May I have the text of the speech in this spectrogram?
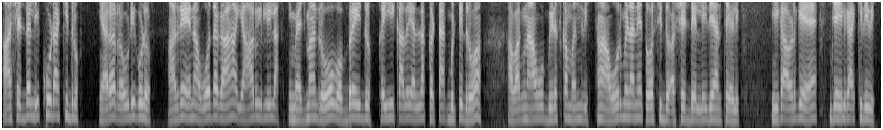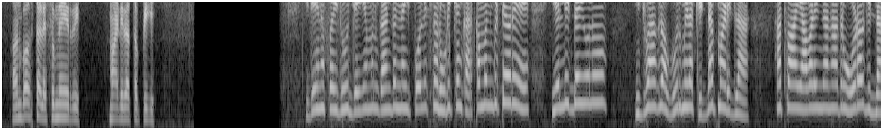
ಆ ಶೆಡ್ಡಲ್ಲಿ ಕೂಡಾಕಿದ್ರು. ಯಾರೋ ರೌಡಿಗಳು. ಆದ್ರೆ ನಾ ಹೋದಾಗ ಯಾರು ಇರ್ಲಿಲ್ಲ. ನಿಮ್ಮ ಯಜಮಾನ್ರು ಒಬ್ಬರೇ ಇದ್ರು. ಕೈ ಕಾಲು ಎಲ್ಲ ಕಟ್ಟಾಕ್ಬಿಟ್ಟಿದ್ರು. ಅವಾಗ ನಾವು ಬಿಡಿಸ್ಕೊಂಬಂದ್ವಿ. ಬಂದ್ವಿ ಅವ್ರ ಮೇಳನೇ ತೋರಿಸಿದ್ದು ಆ ಶೆಡ್ ಎಲ್ಲಿದೆ ಅಂತ ಹೇಳಿ ಈಗ ಅವಳಿಗೆ ಜೈಲಿಗೆ ಹಾಕಿದೀವಿ. ಅನುಭವಿಸ್ತಾಳೆ ಸುಮ್ಮನೆ ಇರ್ರಿ. ಮಾಡಿರೋ ತಪ್ಪಿಗೆ. ಇದೇನಪ್ಪ ಇದು? ಜಯಮ್ಮನ್ ಗಂಡನ್ನ ಈ ಪೊಲೀಸ್ನವ್ರು ಹುಡುಕೊಂಡ್ ಕರ್ಕೊಂಬಂದ್ಬಿಟ್ಟವ್ರೆ. ಎಲ್ಲಿದ್ದ ಇವನು? ನಿಜವಾಗ್ಲೂ ಊರ್ ಊರ್ಮಿಳ ಕಿಡ್ನಾಪ್ ಮಾಡಿದ್ಲಾ? ಅಥವಾ ಯಾವಳಿಂದನಾದ್ರೂ ಓಡೋಗಿದ್ನ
